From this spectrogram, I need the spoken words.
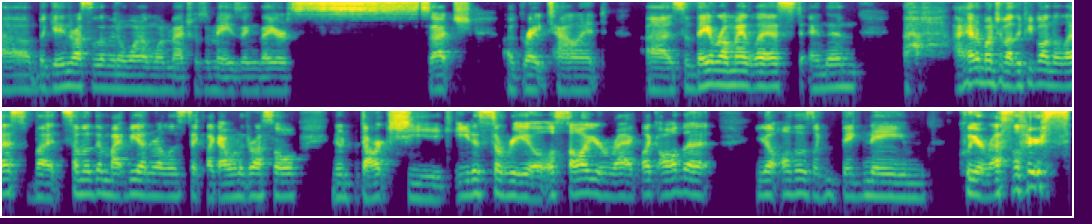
uh, but getting to wrestle them in a one-on-one match was amazing. They are s- such a great talent. Uh, so they were on my list, and then uh, I had a bunch of other people on the list, but some of them might be unrealistic. Like I wanted to wrestle, you know, Dark Sheik, Edith Surreal, Sawyer Wreck, like all the, you know, all those like big name queer wrestlers.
